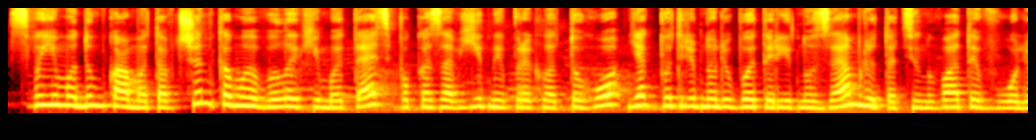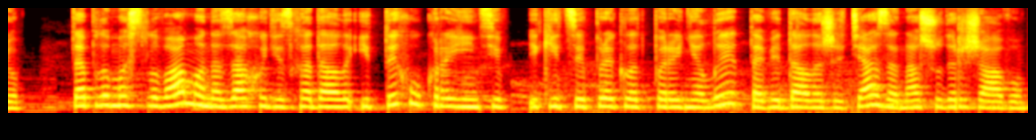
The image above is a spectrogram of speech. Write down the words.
Своїми думками та вчинками великий митець показав гідний приклад того, як потрібно любити рідну землю та цінувати волю. Теплими словами на заході згадали і тих українців, які цей приклад перейняли та віддали життя за нашу державу.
